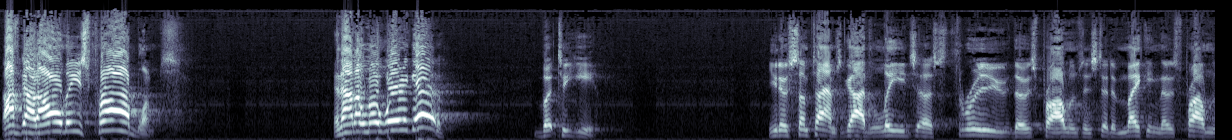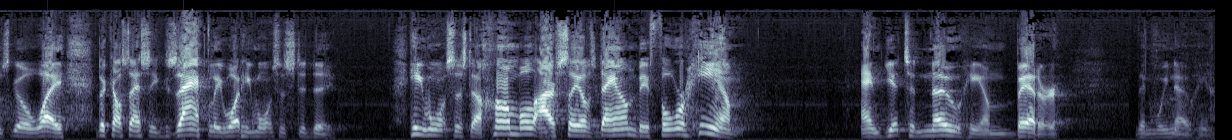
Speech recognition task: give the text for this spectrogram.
I've got all these problems. And I don't know where to go but to you. You know, sometimes God leads us through those problems instead of making those problems go away because that's exactly what He wants us to do. He wants us to humble ourselves down before Him and get to know Him better than we know Him.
